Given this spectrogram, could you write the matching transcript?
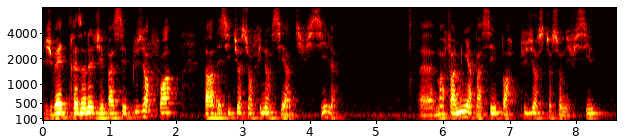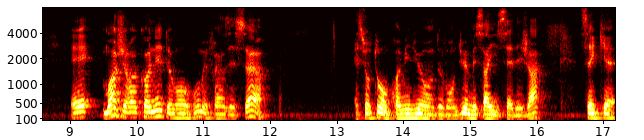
Je vais être très honnête, j'ai passé plusieurs fois par des situations financières difficiles. Euh, ma famille a passé par plusieurs situations difficiles. Et moi, je reconnais devant vous, mes frères et sœurs, et surtout en premier lieu devant Dieu, mais ça, il sait déjà, c'est que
